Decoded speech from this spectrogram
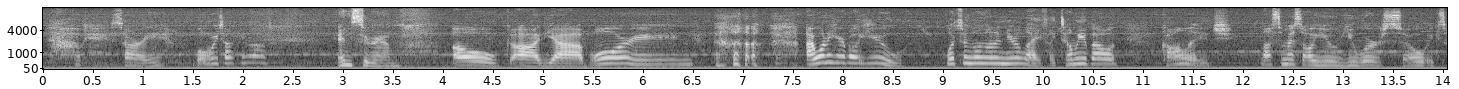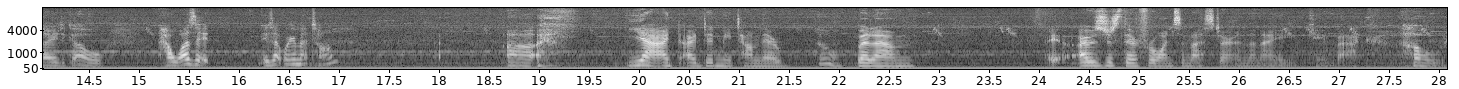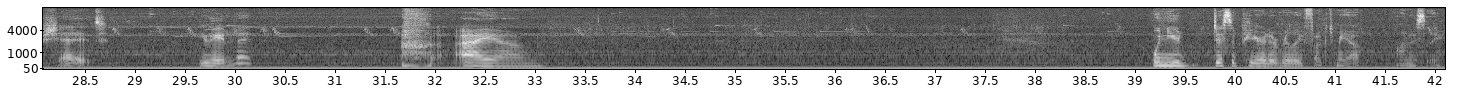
Okay, sorry. What were we talking about? Instagram. Oh, God, yeah, boring. I want to hear about you. What's been going on in your life? Like, tell me about college. Last time I saw you, you were so excited to go. How was it? Is that where you met Tom? Uh, yeah, I, I did meet Tom there, Oh. but um, I, I was just there for one semester and then I came back. Oh, shit. You hated it? I um. When you disappeared, it really fucked me up, honestly.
